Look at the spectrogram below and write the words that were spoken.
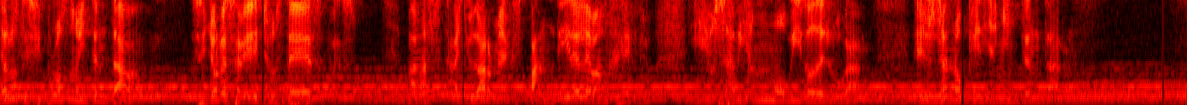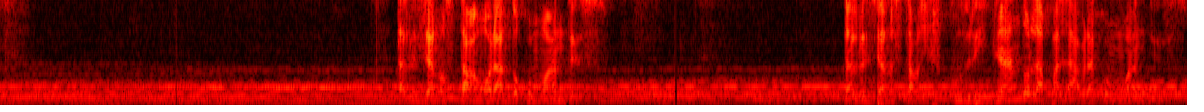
Ya los discípulos no intentaban. El Señor les había dicho a ustedes, pues van a ayudarme a expandir el Evangelio. Y ellos se habían movido del lugar. Ellos ya no querían intentar. Tal vez ya no estaban orando como antes. Tal vez ya no estaban escudriñando la palabra como antes.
